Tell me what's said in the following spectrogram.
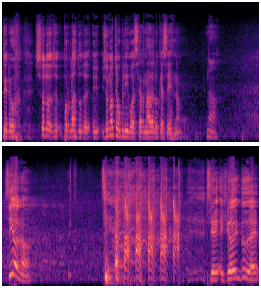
pero solo por las dudas. Eh, yo no te obligo a hacer nada de lo que haces, ¿no? No. ¿Sí o no? Se quedó en duda, ¿eh?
